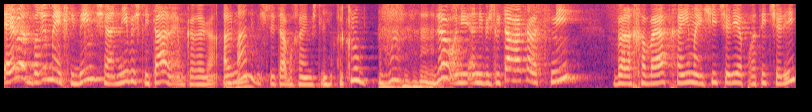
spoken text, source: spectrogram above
אלו הדברים היחידים שאני בשליטה עליהם כרגע. על מה אני בשליטה בחיים שלי? על כלום. זהו, אני, אני בשליטה רק על עצמי ועל החוויית חיים האישית שלי, הפרטית שלי,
